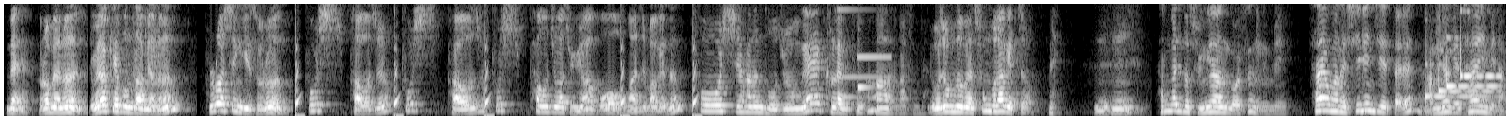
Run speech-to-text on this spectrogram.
네, 그러면은 요약해 본다면은 flushing 기술은 push pause, push pause, push pause가 중요하고 마지막에는 push 하는 도중에 클램프. 아, 맞습니다. 요 정도면 충분하겠죠? 네. 음흠. 한 가지 더 중요한 것은 우리 사용하는 시린지에 따른 압력의 차이입니다.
